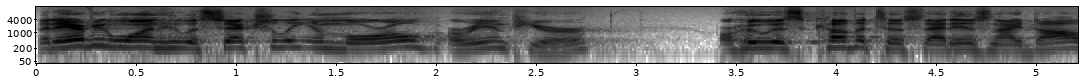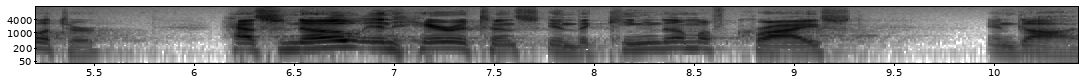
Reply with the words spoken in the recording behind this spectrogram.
that everyone who is sexually immoral or impure, or who is covetous, that is, an idolater, has no inheritance in the kingdom of Christ and God.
